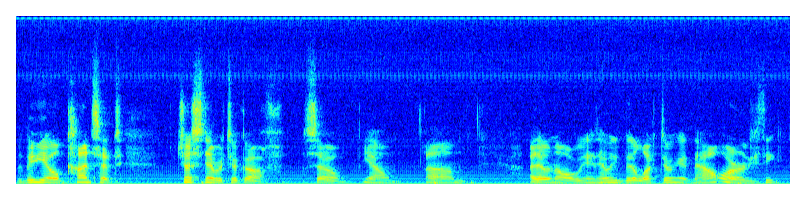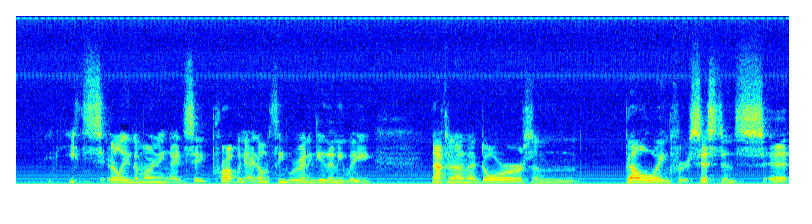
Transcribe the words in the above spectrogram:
the video concept just never took off. So, you know, um, I don't know. Are we going to have any bit of luck doing it now? Or do you think it's early in the morning? I'd say probably. I don't think we're going to get anybody knocking on our doors and bellowing for assistance at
